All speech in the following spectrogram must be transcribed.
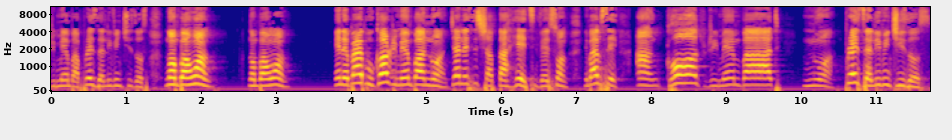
remember. Praise the living Jesus. Number one, number one. In the Bible, God remembered Noah. Genesis chapter 8, verse 1. The Bible says, and God remembered Noah. Praise the living Jesus.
